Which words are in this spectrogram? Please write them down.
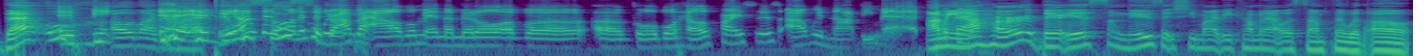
that ooh, if Be- oh my god! If Beyonce so wanted sweet. to drop an album in the middle of a, a, global health crisis, I would not be mad. I okay? mean, I heard there is some news that she might be coming out with something with oh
